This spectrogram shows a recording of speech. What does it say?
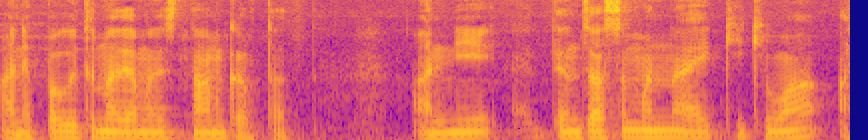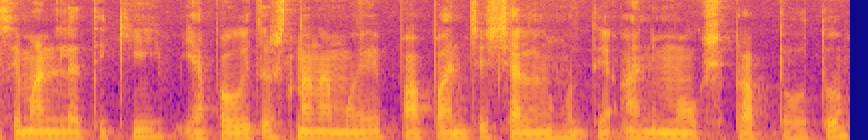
आणि पवित्र नद्यामध्ये स्नान करतात. आणि त्यांचं असं म्हणणं आहे की किंवा असे मानले जाते की या पवित्र स्नानामुळे पापांचे शालन होते आणि मोक्ष प्राप्त होतो.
